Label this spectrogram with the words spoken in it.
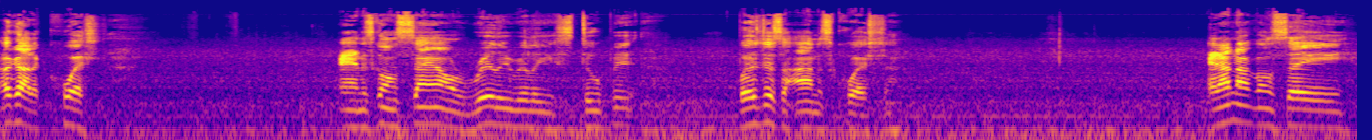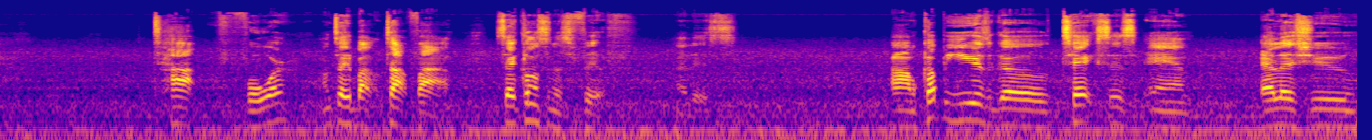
I got a question. And it's going to sound really, really stupid, but it's just an honest question. And I'm not going to say top four. I'm going to tell you about top five. Say Clemson is fifth. That is. Um, a couple years ago, Texas and LSU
